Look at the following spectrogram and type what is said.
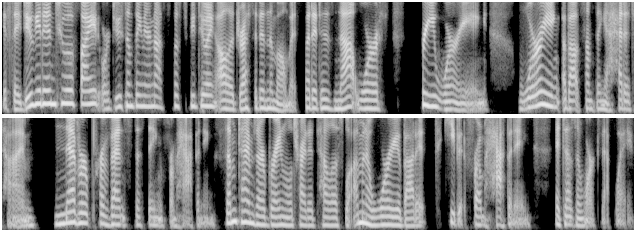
If they do get into a fight or do something they're not supposed to be doing, I'll address it in the moment. But it is not worth pre worrying. Worrying about something ahead of time never prevents the thing from happening. Sometimes our brain will try to tell us, well, I'm going to worry about it to keep it from happening. It doesn't work that way.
